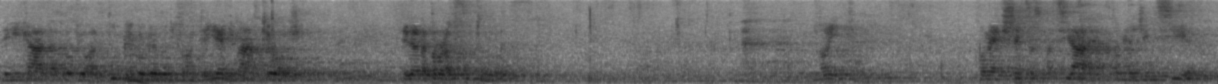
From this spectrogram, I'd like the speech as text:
dedicata proprio al pubblico che avevo di fronte ieri, ma anche oggi, ed è la parola futuro. Noi come scienza spaziale, come agenzie,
